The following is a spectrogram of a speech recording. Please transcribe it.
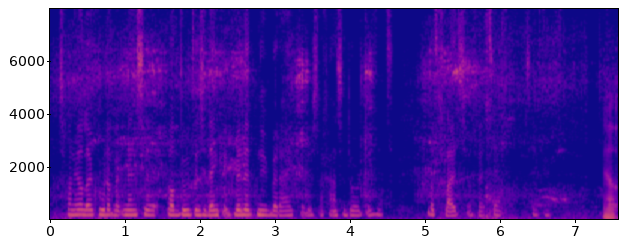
het is gewoon heel leuk hoe dat met mensen wat doet. En ze denken, ik wil het nu bereiken. Dus dan gaan ze door tot het, dat geluid is zo vet, ja, zeker. ja.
